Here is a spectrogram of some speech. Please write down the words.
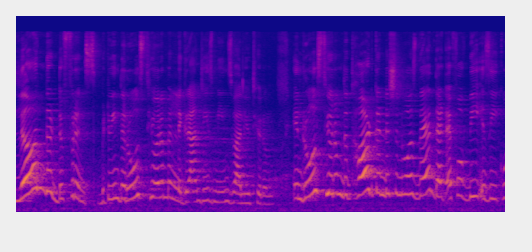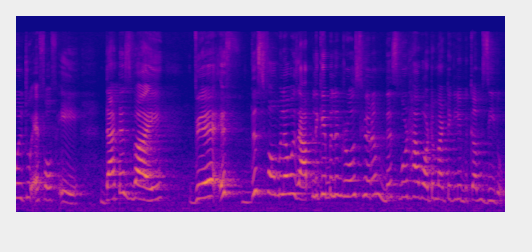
Learn the difference between the Rolle's theorem and Lagrange's means value theorem. In Rolle's theorem, the third condition was there that f of b is equal to f of a. That is why where if this formula was applicable in Rolle's theorem, this would have automatically become 0.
